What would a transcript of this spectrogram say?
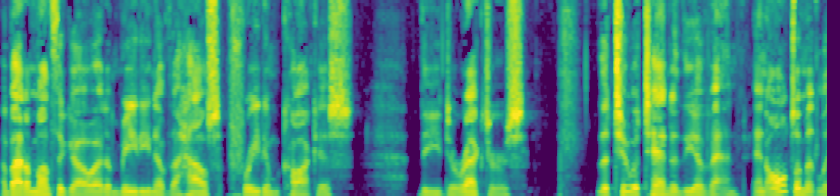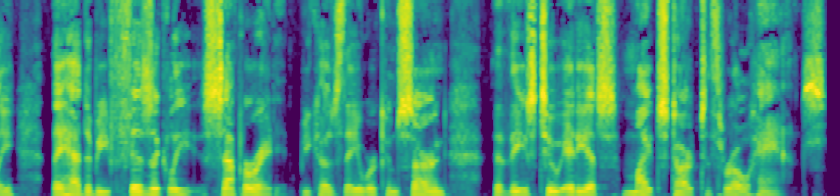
About a month ago, at a meeting of the House Freedom Caucus, the directors, the two attended the event, and ultimately they had to be physically separated because they were concerned that these two idiots might start to throw hands.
